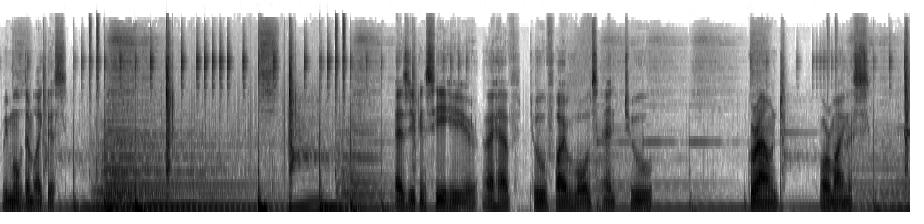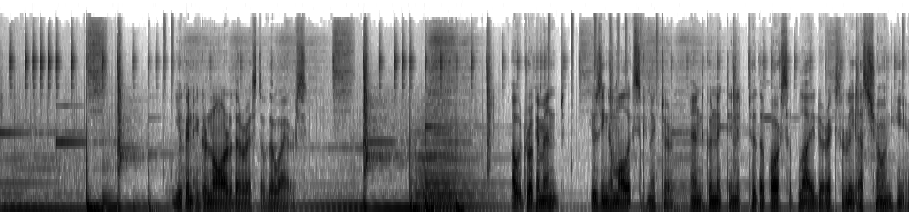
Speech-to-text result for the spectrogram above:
We move them like this. As you can see here, I have two 5 volts and two ground or minus. You can ignore the rest of the wires. I would recommend using a Molex connector and connecting it to the power supply directly as shown here.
